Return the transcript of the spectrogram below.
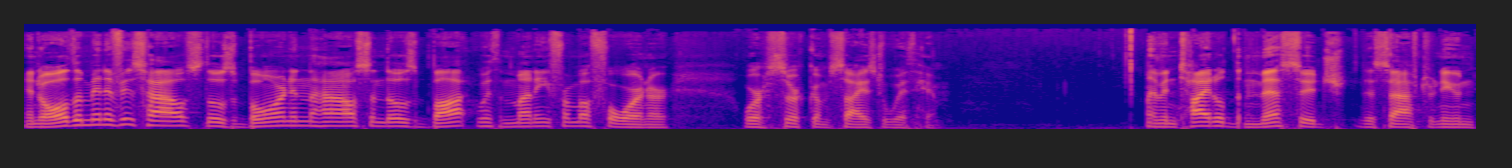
And all the men of his house, those born in the house and those bought with money from a foreigner, were circumcised with him. I've entitled the message this afternoon,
